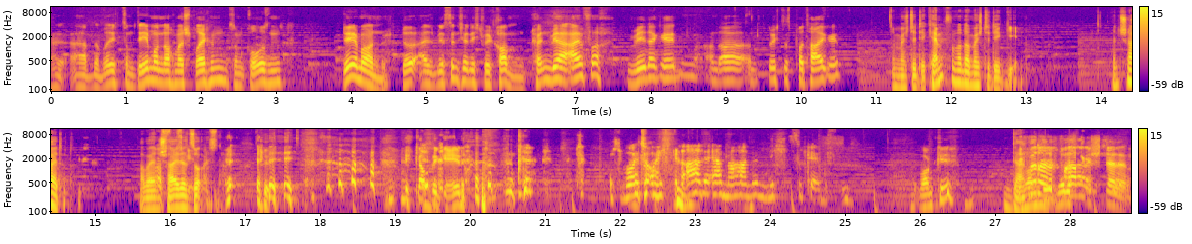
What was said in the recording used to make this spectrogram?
Äh, dann würde ich zum Dämon nochmal sprechen, zum großen Dämon. Du, also wir sind hier nicht willkommen. Können wir einfach wieder gehen und, äh, und durch das Portal gehen? Möchtet ihr kämpfen oder möchtet ihr gehen? Entscheidet. Aber entscheidet so. Ich glaube, wir gehen. Ich wollte euch gerade ermahnen, nicht zu kämpfen. Wonky? Dann Ich würde eine Frage stellen.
